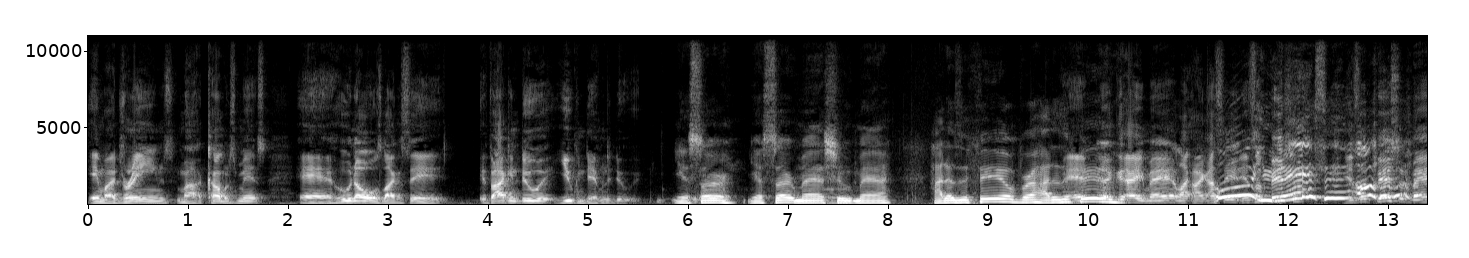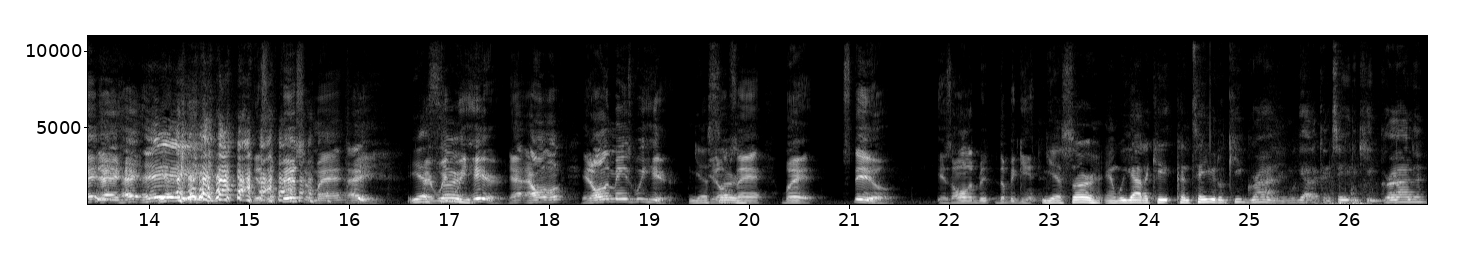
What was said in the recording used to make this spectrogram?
in my dreams, my accomplishments, and who knows, like I said, if I can do it, you can definitely do it. Yes, sir. Yes, sir, man. Uh-huh. Shoot, man. How does it feel, bro? How does it Man, feel? hey man, like, like I said, Ooh, it's official. It's Oh. official, man. Hey, hey, hey, it's official, man. Hey, Yes, hey, we, sir. we here. That don't- it only means we here. Yes, you know what I'm sir. saying? But still, it's only the beginning. Yes, sir. And we gotta keep continue to keep grinding. We gotta continue to keep grinding.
